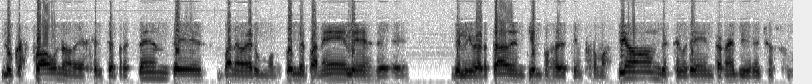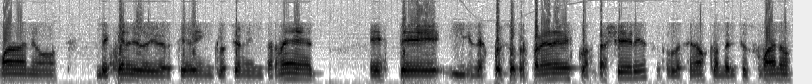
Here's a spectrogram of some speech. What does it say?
Lucas Fauno de Agencia Presentes, van a haber un montón de paneles de, libertad en tiempos de desinformación, de seguridad de Internet y derechos humanos, de género, diversidad e inclusión en Internet, este y después otros paneles con talleres relacionados con derechos humanos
